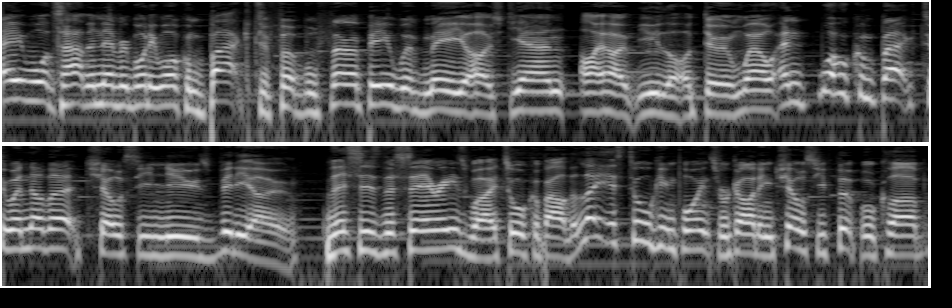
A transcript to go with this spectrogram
Hey, what's happening everybody? Welcome back to Football Therapy with me, your host Jan. I hope you lot are doing well and welcome back to another Chelsea news video. This is the series where I talk about the latest talking points regarding Chelsea Football Club,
